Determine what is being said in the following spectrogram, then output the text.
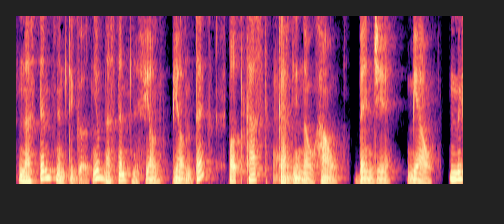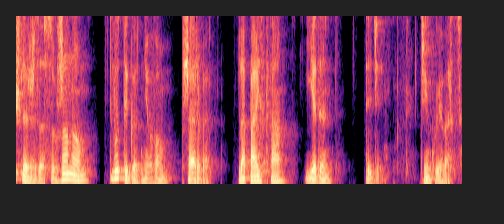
W następnym tygodniu, w następny piątek, podcast Cardio Know-how będzie miał, myślę, że zasłużoną dwutygodniową przerwę. Dla Państwa jeden tydzień. Dziękuję bardzo.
